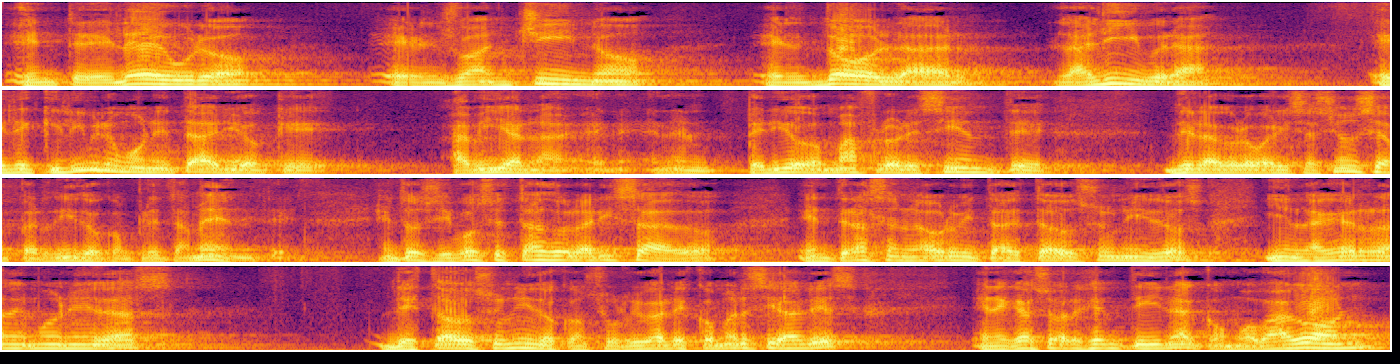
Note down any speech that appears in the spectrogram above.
entre el euro, el yuan chino, el dólar, la libra, el equilibrio monetario que había en, el periodo más floreciente de la globalización se ha perdido completamente. Entonces, si vos estás dolarizado, entras en la órbita de Estados Unidos y en la guerra de monedas de Estados Unidos con sus rivales comerciales, en el caso de Argentina, como vagón,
